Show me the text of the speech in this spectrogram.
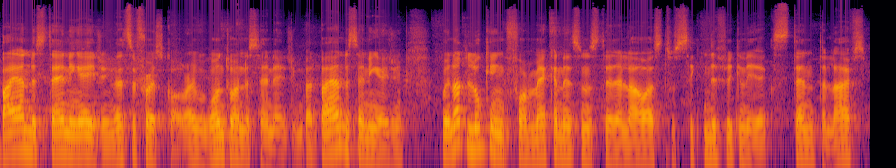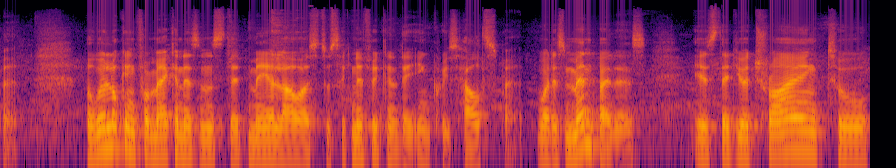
by understanding aging, that's the first goal, right? We want to understand aging. But by understanding aging, we're not looking for mechanisms that allow us to significantly extend the lifespan. But we're looking for mechanisms that may allow us to significantly increase health span. What is meant by this is that you're trying to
